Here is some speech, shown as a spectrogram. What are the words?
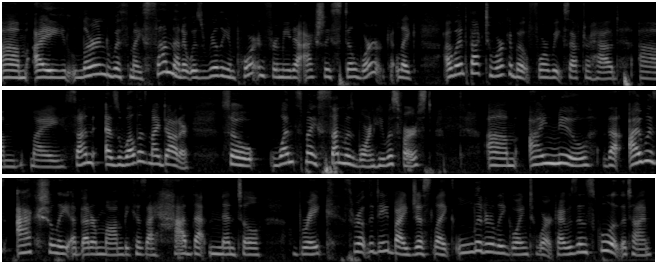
um, I learned with my son that it was really important for me to actually still work. Like I went back to work about four weeks after I had um, my son, as well as my daughter. So once my son was born, he was first. Um, I knew that I was actually a better mom because I had that mental break throughout the day by just like literally going to work. I was in school at the time.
